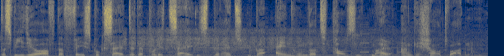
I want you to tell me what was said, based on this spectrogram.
Das Video auf der Facebook-Seite der Polizei ist bereits über 100.000 Mal angeschaut worden.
